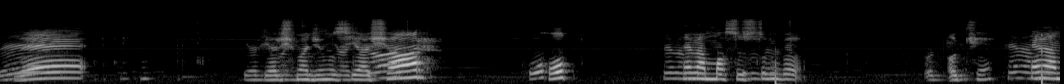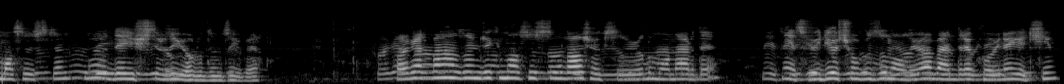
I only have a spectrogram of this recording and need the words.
Ve yarışmacımız Yaşar. Hop. Hemen masaüstüm ve okey. Hemen masaüstümü değiştirdi gördüğünüz gibi. Fakat ben az önceki masaüstümü daha çok seviyordum. O nerede? Neyse video çok uzun oluyor. Ben direkt oyuna geçeyim.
